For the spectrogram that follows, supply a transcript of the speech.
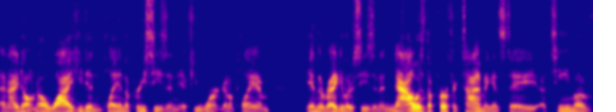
And I don't know why he didn't play in the preseason if you weren't going to play him in the regular season. And now is the perfect time against a, a team of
